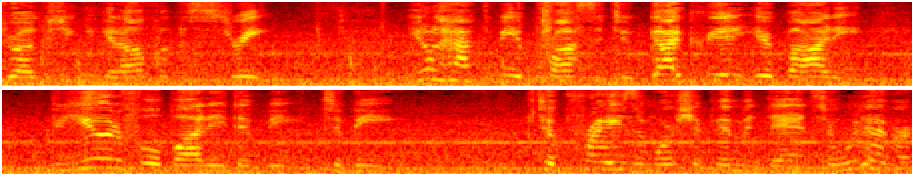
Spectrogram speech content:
drugs. You can get off of the street. You don't have to be a prostitute. God created your body, beautiful body to be, to be, to praise and worship Him and dance or whatever.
